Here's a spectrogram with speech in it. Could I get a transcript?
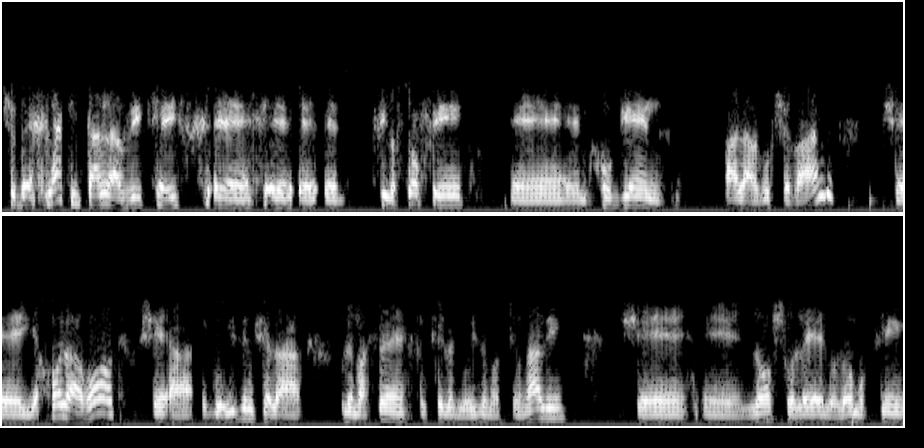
שבהחלט ניתן להביא קייס אה, אה, אה, אה, פילוסופי אה, הוגן על ההגות של ראנד, שיכול להראות שהאגואיזם שלה הוא למעשה סוג של אגואיזם רציונלי, שלא שולל או לא מוציא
